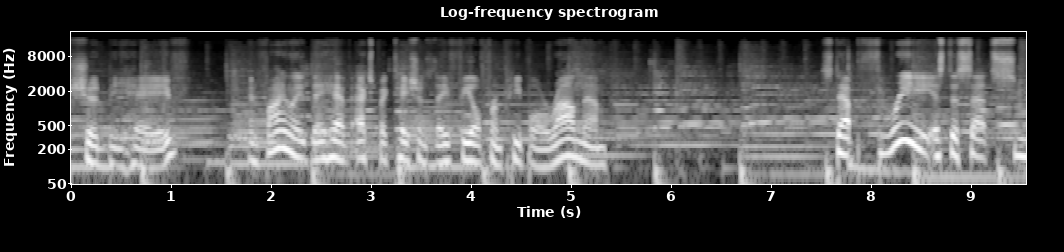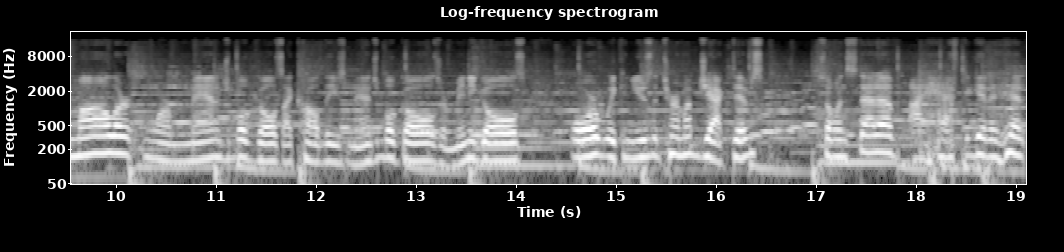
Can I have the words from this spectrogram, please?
should behave and finally, they have expectations they feel from people around them. Step three is to set smaller, more manageable goals. I call these manageable goals or mini goals, or we can use the term objectives. So instead of I have to get a hit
